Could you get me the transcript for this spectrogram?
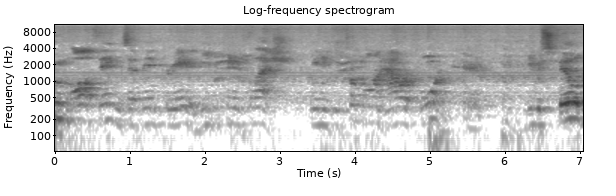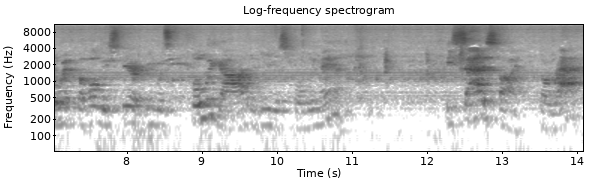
whom all things have been created. He became flesh, meaning he took on our form. He was filled with the Holy Spirit. He was fully God and he was fully man. He satisfied the wrath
